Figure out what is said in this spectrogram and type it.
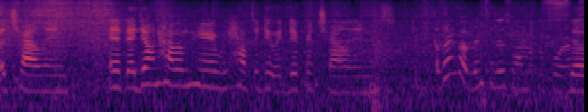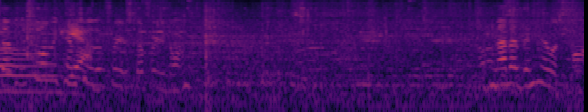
a challenge. And if they don't have them here, we have to do a different challenge. I think I've been to this Walmart before. So, Steph, this is the one we came yeah. to look for your stuff for your dorm. Now that I've been here with mom.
